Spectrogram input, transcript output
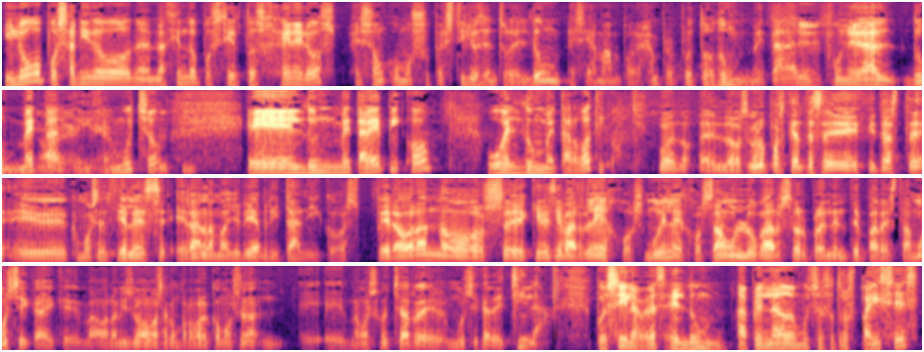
Y luego pues han ido naciendo pues ciertos géneros que son como subestilos dentro del doom que se llaman por ejemplo el proto doom metal funeral doom metal que dicen mucho el doom metal épico o el doom metal gótico. Bueno eh, los grupos que antes eh, citaste eh, como esenciales eran la mayoría británicos. Pero ahora nos quieres llevar lejos muy lejos a un lugar sorprendente para esta música y que ahora mismo vamos a comprobar cómo suena. Vamos a escuchar música de China. Pues sí la verdad es el doom aprendido de muchos otros países,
